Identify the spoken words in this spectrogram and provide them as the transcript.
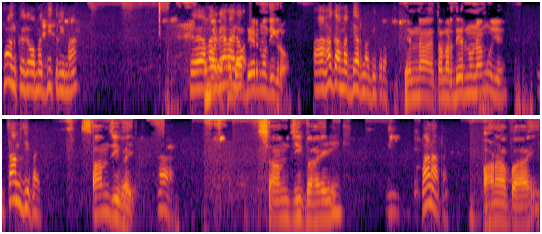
ફોન કર્યો અમારી દીકરીમાં. કે અમારે વેવાડો દેર નો દીકરો? હા હગા દેર નો દીકરો. એમના તમારા દેરનું નામ શું છે? શામજીભાઈ. શામજીભાઈ. હા. શામજીભાઈ ભાણાભાઈ ભાણાભાઈ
